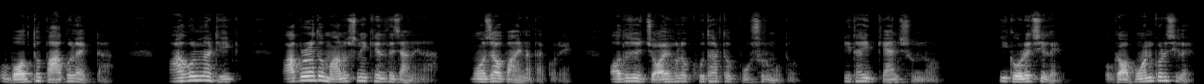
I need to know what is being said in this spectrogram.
ও বদ্ধ পাগল একটা। পাগল না ঠিক? পাগলরা তো মানুষ নিয়ে খেলতে জানে না। মজাও পায় না তা করে। অথচ জয় হলো ক্ষুধার্ত পশুর মতো। হিতাহিত জ্ঞান শূন্য। কি করেছিলে? ওকে অপমান করেছিলে?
